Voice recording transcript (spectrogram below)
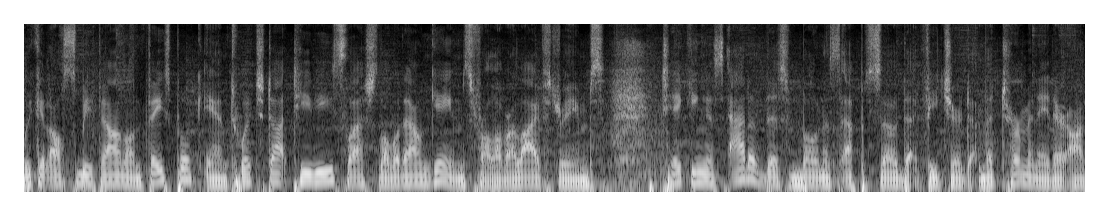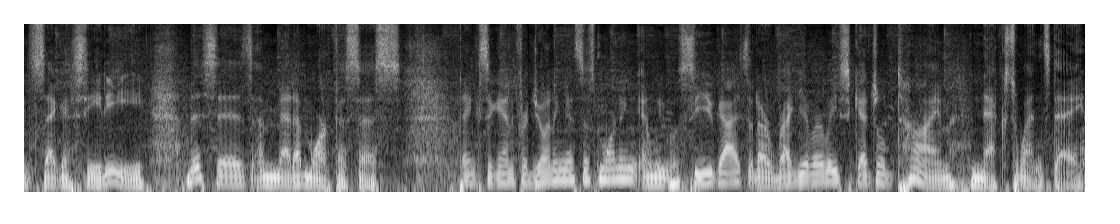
We can also be found on Facebook and twitch.tv slash leveldowngames for all of our live streams. Taking us out of this bonus episode that featured The Terminator on Sega CD, this is Metamorphosis. Thanks again for joining us this morning, and we will see you guys at our regularly scheduled time next Wednesday.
